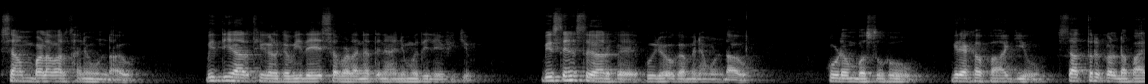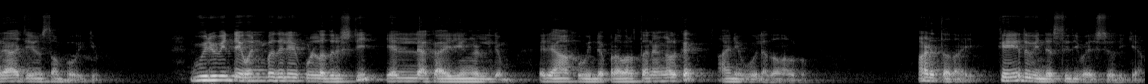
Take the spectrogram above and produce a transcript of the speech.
ശമ്പള വർധനവുണ്ടാകും വിദ്യാർത്ഥികൾക്ക് വിദേശ പഠനത്തിന് അനുമതി ലഭിക്കും. ബിസിനസ്സുകാർക്ക് പുരോഗമനമുണ്ടാകും കുടുംബസുഖവും ഗ്രഹഭാഗ്യവും ശത്രുക്കളുടെ പരാജയവും സംഭവിക്കും. ഗുരുവിന്റെ ഒൻപതിലേക്കുള്ള ദൃഷ്ടി എല്ലാ കാര്യങ്ങളിലും രാഹുവിന്റെ പ്രവർത്തനങ്ങൾക്ക് അനുകൂലത നൽകും. അടുത്തതായി കേതുവിന്റെ സ്ഥിതി പരിശോധിക്കാം.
